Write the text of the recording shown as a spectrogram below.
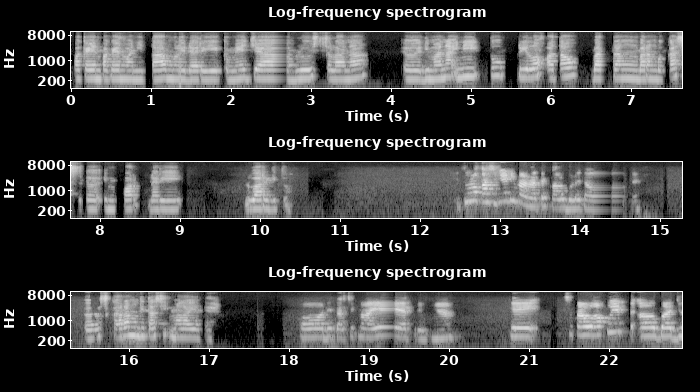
pakaian-pakaian wanita mulai dari kemeja, blus, celana, eh, di mana ini tuh pre-love atau barang-barang bekas eh, import dari luar gitu. Itu lokasinya di mana Teh kalau boleh tahu Teh? Eh, sekarang di Tasikmalaya Teh. Oh, di Tasikmalaya ya tripnya. Oke, kayak setahu aku ya uh, baju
